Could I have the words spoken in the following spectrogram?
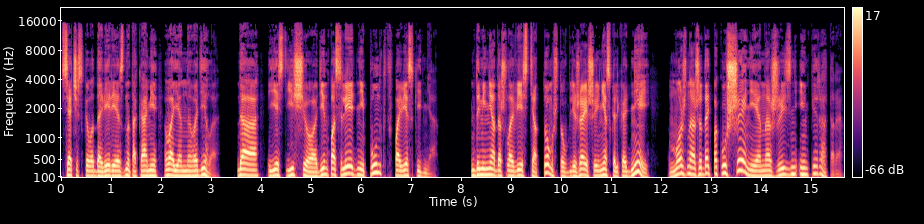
всяческого доверия знатоками военного дела. Да, есть еще один последний пункт в повестке дня. До меня дошла весть о том, что в ближайшие несколько дней можно ожидать покушения на жизнь императора.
